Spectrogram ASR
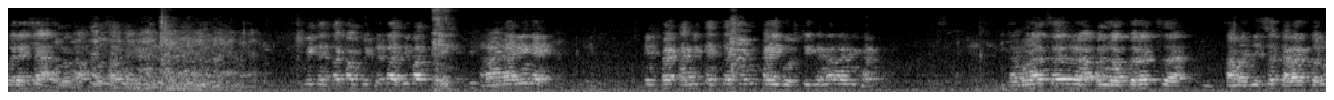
बऱ्याचशा आत्मक आत्मसात मी त्यांचा कॉम्प्युटर अजिबात नाही राहणारही नाही. इनफॅक्ट आम्ही त्यांच्याकडून काही गोष्टी घेणार आणि करणार. त्यामुळे सर आपण लवकरच सामंजस्य करार करू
